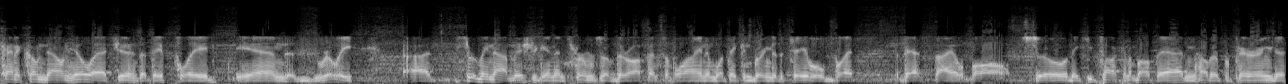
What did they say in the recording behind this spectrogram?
kind of come downhill at you that they've played, and really. Uh, certainly not Michigan in terms of their offensive line and what they can bring to the table, but that style of ball. So they keep talking about that and how they're preparing to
